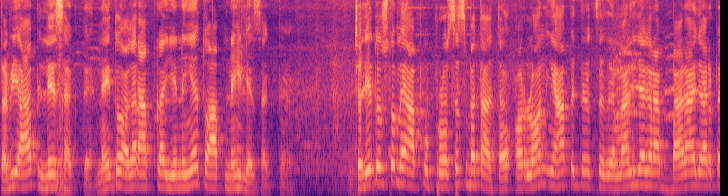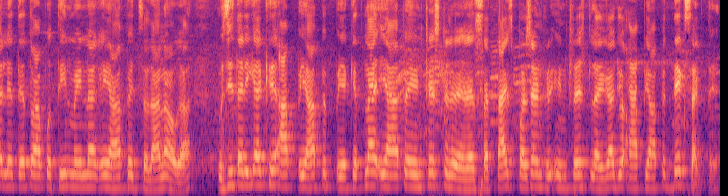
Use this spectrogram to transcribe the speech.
तभी आप ले सकते हैं। नहीं तो अगर आपका ये नहीं है तो आप नहीं ले सकते हैं। चलिए दोस्तों, मैं आपको प्रोसेस बताता हूँ। और लोन यहाँ पे देख सकते हैं। मान लीजिए अगर आप बारह हज़ार रुपये लेते हैं तो आपको तीन महीना के यहाँ पे सदाना होगा। उसी तरीके के आप यहाँ पे कितना यहाँ पे इंटरेस्ट सत्ताईस परसेंट इंटरेस्ट लगेगा, जो आप यहाँ पे देख सकते हैं।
